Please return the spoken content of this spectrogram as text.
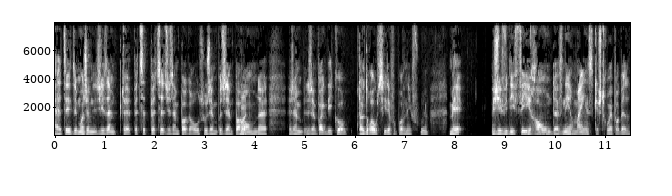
Euh, tu sais, moi, j'aime, je les aime pe- petites, petites, je les aime pas grosses ou j'aime, pas- j'aime pas Ouais. rondes. euh, j'aime, j'aime pas avec des courbes. T'as le droit aussi, il faut pas venir fou. Là. Mais j'ai vu des filles rondes devenir minces que je trouvais pas belles.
